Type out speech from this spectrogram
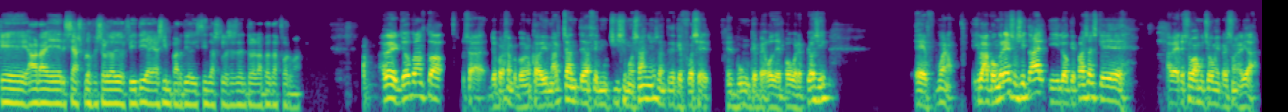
que ahora er- seas profesor de AudioFeed y hayas impartido distintas clases dentro de la plataforma? A ver, yo conozco a, o sea, yo por ejemplo conozco a David Marchante hace muchísimos años, antes de que fuese el boom que pegó de Power Explosive. Eh, bueno, iba a congresos y tal, y lo que pasa es que, a ver, eso va mucho con mi personalidad.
